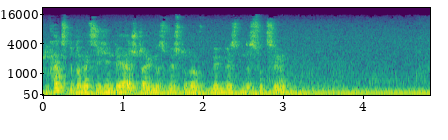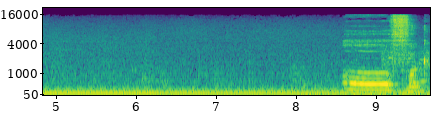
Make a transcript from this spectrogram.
Du kannst mir doch jetzt nicht hinterhersteigen, das willst du doch. Wem willst du das verzählen? Oh, fuck.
